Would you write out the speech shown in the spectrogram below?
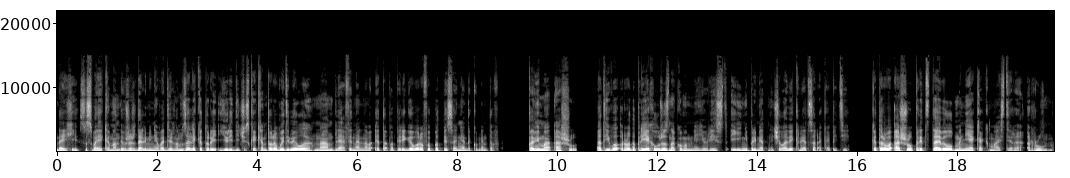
Дайхи со своей командой уже ждали меня в отдельном зале, который юридическая контора выделила нам для финального этапа переговоров и подписания документов. Помимо Ашу, от его рода приехал уже знакомый мне юрист и неприметный человек лет 45, которого Ашу представил мне как мастера рун.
